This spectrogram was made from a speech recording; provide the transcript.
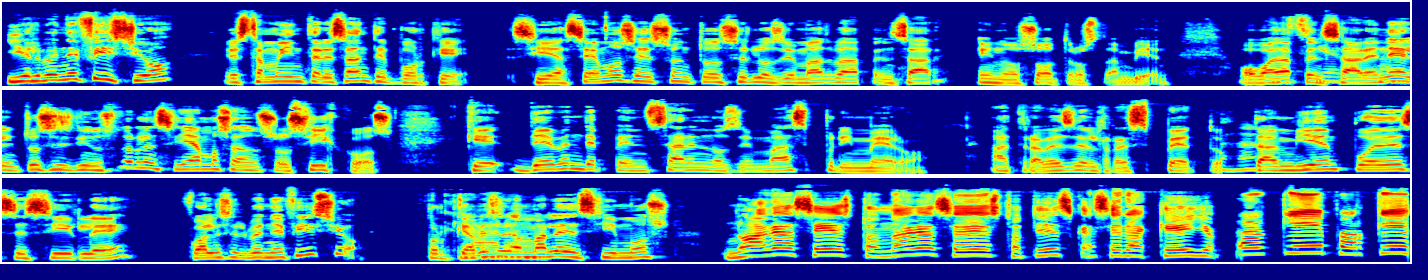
Y el beneficio está muy interesante porque si hacemos eso, entonces los demás van a pensar en nosotros también o van a pensar en él. Entonces, si nosotros le enseñamos a nuestros hijos que deben de pensar en los demás primero a través del respeto, también puedes decirle cuál es el beneficio. Porque a veces nada más le decimos, no hagas esto, no hagas esto, tienes que hacer aquello. ¿Por qué? ¿Por qué?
